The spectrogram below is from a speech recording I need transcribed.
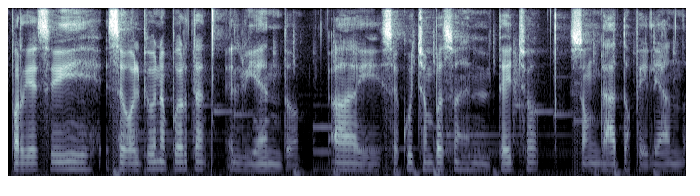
porque si se golpea una puerta, el viento, ay, se escuchan pasos en el techo, son gatos peleando.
